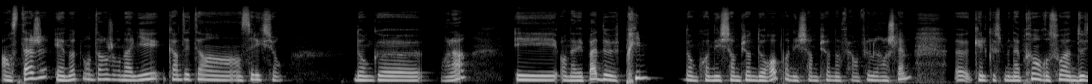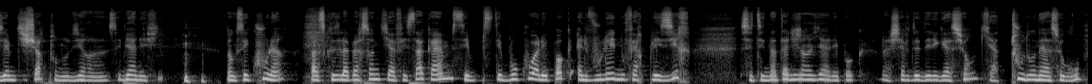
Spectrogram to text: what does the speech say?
en stage et un autre montant journalier quand t'étais en, en sélection. Donc euh, voilà. Et on n'avait pas de prime. Donc on est championne d'Europe, on est championne, enfin on fait le grand chelem. Euh, quelques semaines après, on reçoit un deuxième t-shirt pour nous dire euh, c'est bien les filles. Donc c'est cool, hein, parce que la personne qui a fait ça quand même, c'était beaucoup à l'époque. Elle voulait nous faire plaisir. C'était Nathalie Janvier à l'époque, la chef de délégation, qui a tout donné à ce groupe.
